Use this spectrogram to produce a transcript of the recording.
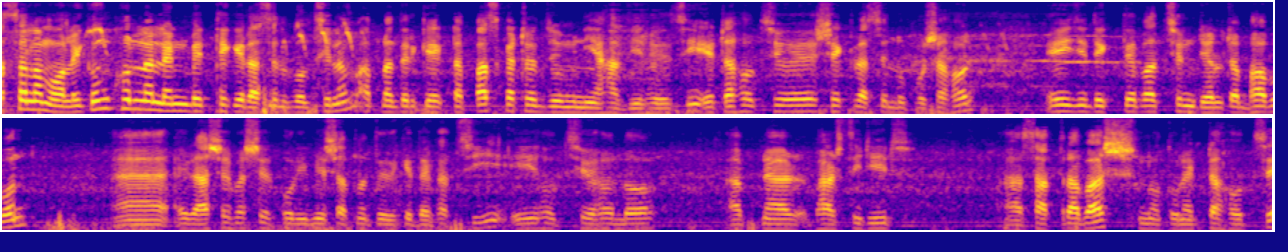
আসসালামু আলাইকুম। খুলনা ল্যান্ডবেড থেকে রাসেল বলছিলাম। আপনাদেরকে একটা পাঁচ কাঠার জমি নিয়ে হাজির হয়েছি। এটা হচ্ছে শেখ রাসেল উপশহর। এই যে দেখতে পাচ্ছেন ডেল্টা ভবন এর আশেপাশের পরিবেশ আপনাদেরকে দেখাচ্ছি। এই হচ্ছে হলো আপনার ভার্সিটির ছাত্রাবাস। নতুন একটা হচ্ছে,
